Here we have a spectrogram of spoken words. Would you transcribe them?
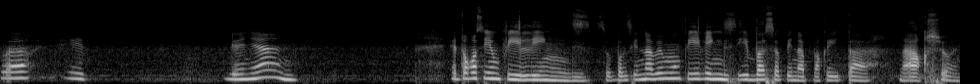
Bakit? Ganyan. Ito kasi yung feelings. So, pag sinabi mong feelings, iba sa pinapakita na action.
